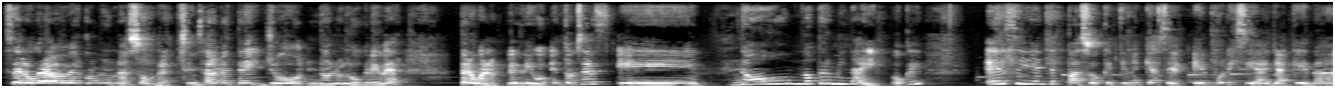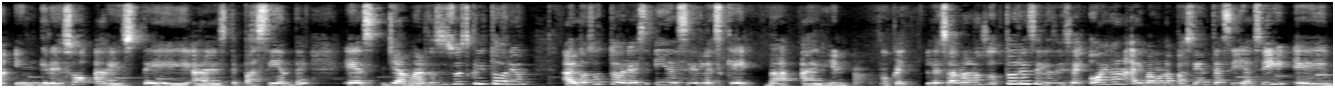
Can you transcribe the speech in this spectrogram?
se lograba ver como una sombra. Sinceramente yo no lo logré ver. Pero bueno, les digo, entonces eh, no, no termina ahí, ¿ok? El siguiente paso que tiene que hacer el policía ya que da ingreso a este, a este paciente es llamar desde su escritorio a los doctores y decirles que va alguien, ¿ok? Les hablan los doctores y les dice, oigan, ahí va una paciente así y así, eh,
